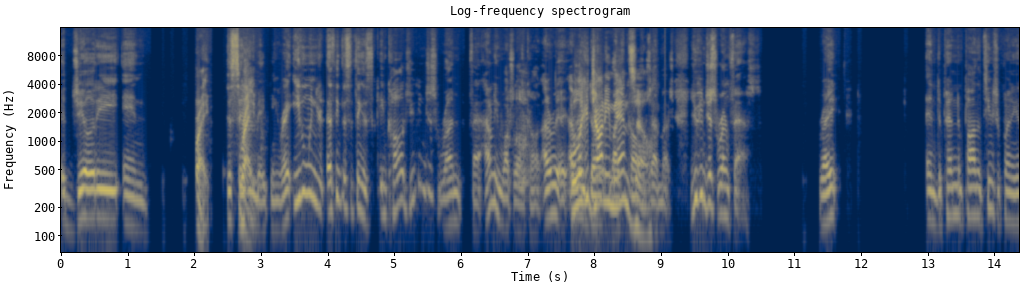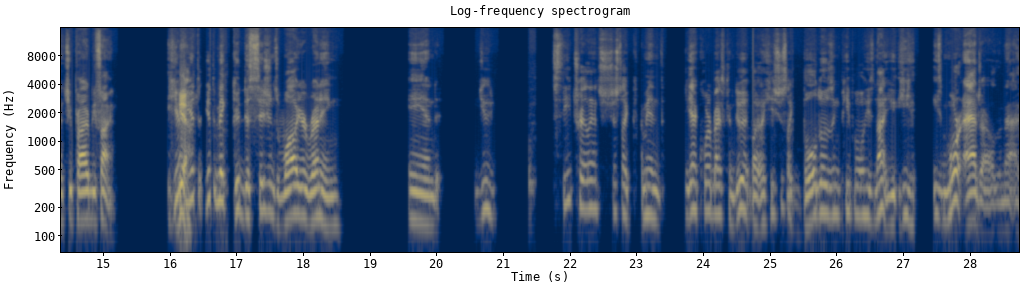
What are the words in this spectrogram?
agility and Right. decision making. Right. Even when you're, I think that's the thing is in college you can just run fast. I don't even watch a lot of college. I don't really. I Well, look at Johnny like Manziel. that much. You can just run fast. Right. And depending upon the teams you're playing against, you probably be fine. Here Yeah. you, have to, you have to make good decisions while you're running, and you see Trey Lance just like I mean, yeah, quarterbacks can do it, but like he's just like bulldozing people. He's not. He he's more agile than that. I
